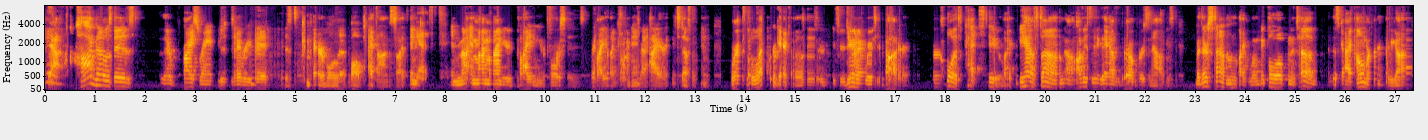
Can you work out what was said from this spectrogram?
Yeah, hog noses, their price range is every bit is comparable to ball pythons. So I think Yes. in my in my mind, you're dividing your forces by like going into higher end stuff. And whereas the leopard geckos, if you're, if you're doing it with your daughter, they're cool as pets too. Like we have some, uh, obviously they have their own personalities, but there's some like when we pull open the tub, this guy Homer that we got,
